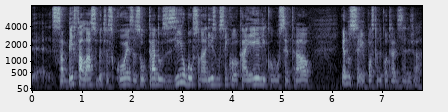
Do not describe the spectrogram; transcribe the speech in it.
é, saber falar sobre outras coisas ou traduzir o bolsonarismo sem colocar ele como central. Eu não sei, eu posso estar me contradizendo já.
